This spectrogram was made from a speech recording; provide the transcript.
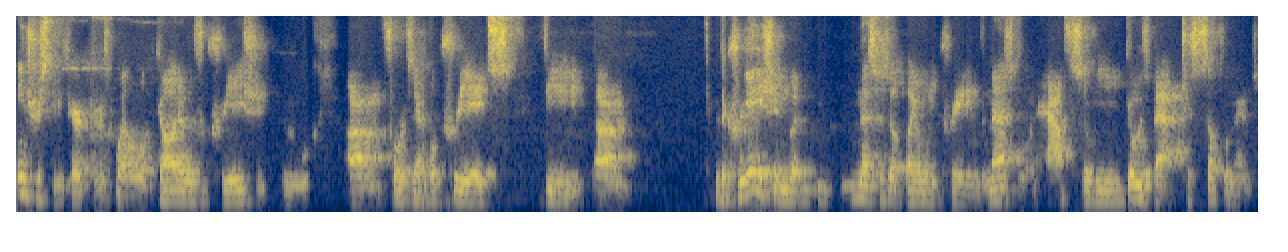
interesting character as well, a god of creation, who, um, for example, creates the um, the creation, but messes up by only creating the masculine half. So he goes back to supplement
